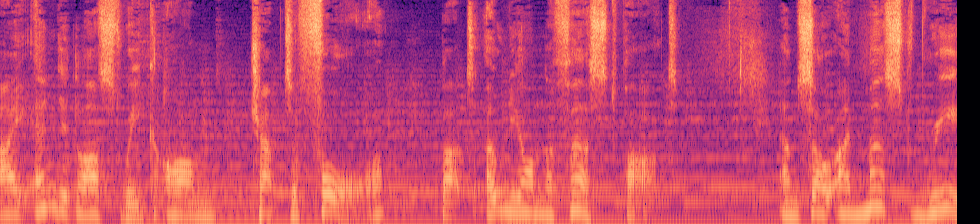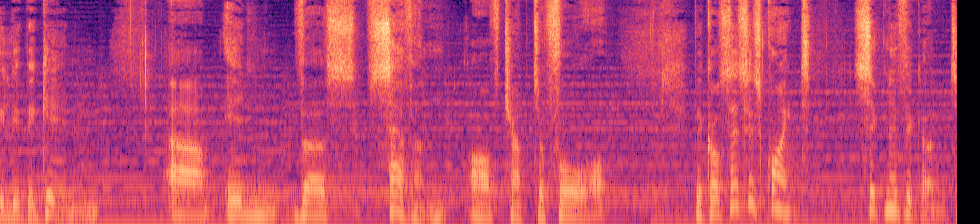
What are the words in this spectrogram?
I ended last week on chapter 4, but only on the first part. And so I must really begin uh, in verse 7 of chapter 4, because this is quite significant.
